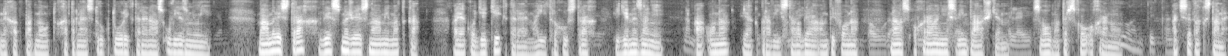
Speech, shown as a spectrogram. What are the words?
nechat padnout chatrné struktury, které nás uvězňují. Máme-li strach, věsme, že je s námi matka a jako děti, které mají trochu strach, jdeme za ní, a ona, jak praví starobylá antifona, nás ochrání svým pláštěm, svou mateřskou ochranou. Ať se tak stane.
